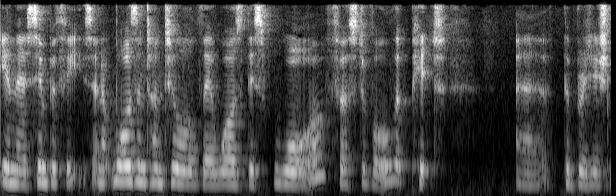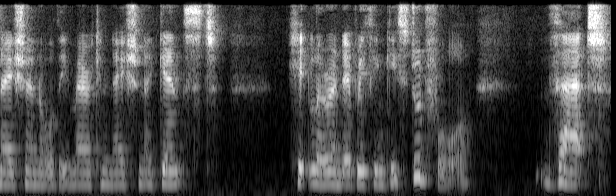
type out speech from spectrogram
in their sympathies. And it wasn't until there was this war, first of all, that pit uh, the British nation or the American nation against Hitler and everything he stood for, that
